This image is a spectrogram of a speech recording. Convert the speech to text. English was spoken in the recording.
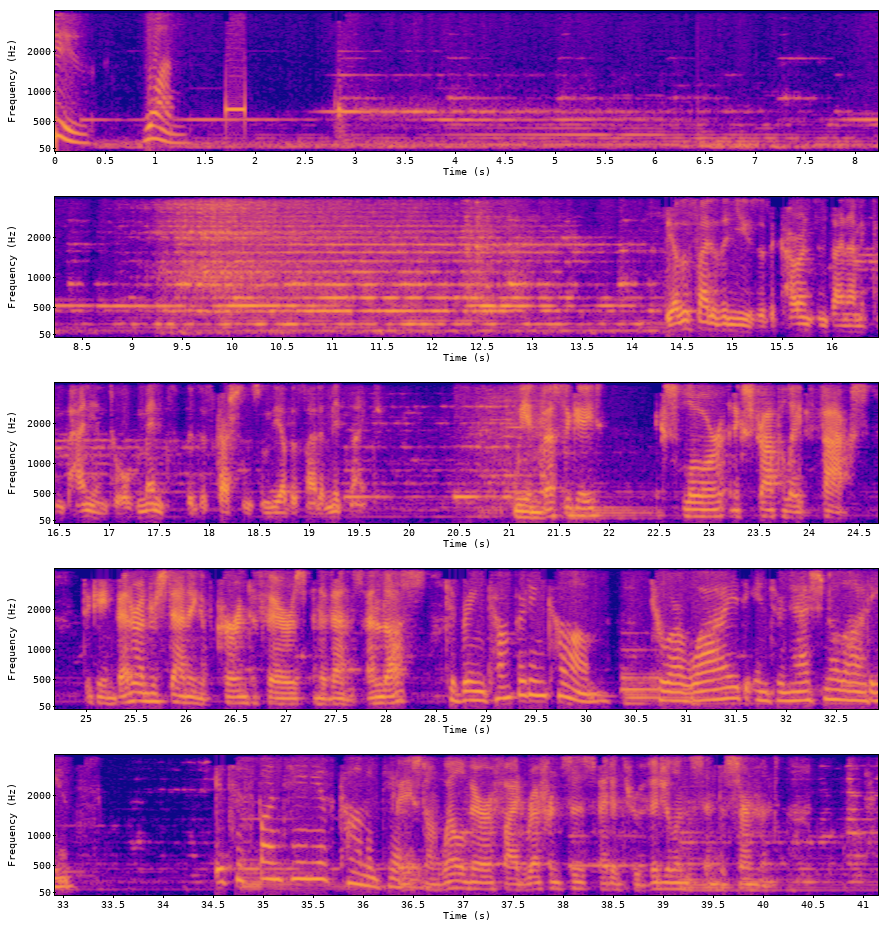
two, one. The other side of the news is a current and dynamic companion to augment the discussions from the other side of midnight. We investigate, explore, and extrapolate facts to gain better understanding of current affairs and events, and thus to bring comfort and calm to our wide international audience. It's a spontaneous commentary based on well-verified references vetted through vigilance and discernment.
